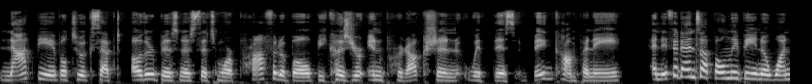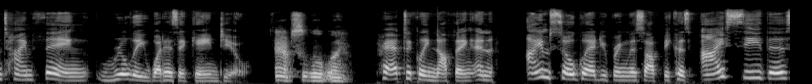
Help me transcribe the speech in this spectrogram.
not be able to accept other business that's more profitable because you're in production with this big company. And if it ends up only being a one time thing, really, what has it gained you? Absolutely. Practically nothing. And I am so glad you bring this up because I see this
